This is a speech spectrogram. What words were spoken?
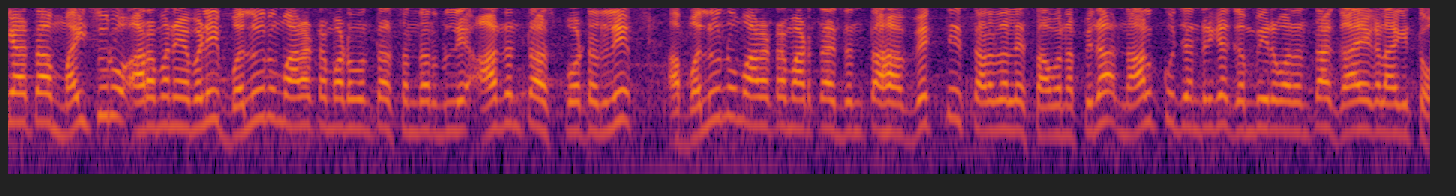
ಖ್ಯಾತ ಮೈಸೂರು ಅರಮನೆ ಬಳಿ ಬಲೂನು ಮಾರಾಟ ಮಾಡುವಂತಹ ಸಂದರ್ಭದಲ್ಲಿ ಆದಂತಹ ಸ್ಫೋಟದಲ್ಲಿ ಆ ಬಲೂನು ಮಾರಾಟ ಮಾಡ್ತಾ ಇದ್ದಂತಹ ವ್ಯಕ್ತಿ ಸ್ಥಳದಲ್ಲೇ ಸಾವನ್ನಪ್ಪಿದ ನಾಲ್ಕು ಜನರಿಗೆ ಗಂಭೀರವಾದಂತಹ ಗಾಯಗಳಾಗಿತ್ತು.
